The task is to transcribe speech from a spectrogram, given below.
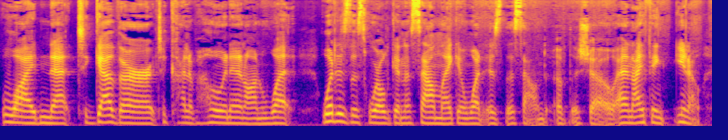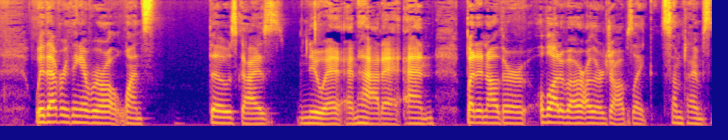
wide net together to kind of hone in on what what is this world going to sound like and what is the sound of the show. And i think you know with everything everywhere all at once those guys knew it and had it. And but in other a lot of our other jobs like sometimes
